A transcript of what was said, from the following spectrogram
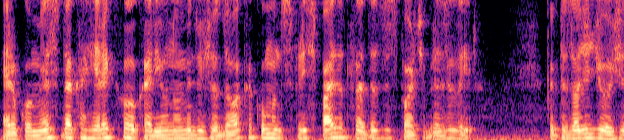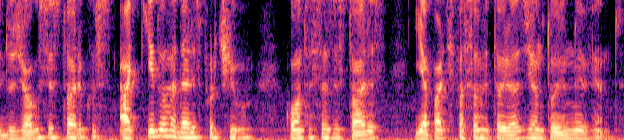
era o começo da carreira que colocaria o nome do judoca como um dos principais atletas do esporte brasileiro. O episódio de hoje dos Jogos Históricos, aqui do Radar Esportivo, conta essas histórias e a participação vitoriosa de Antônio no evento,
